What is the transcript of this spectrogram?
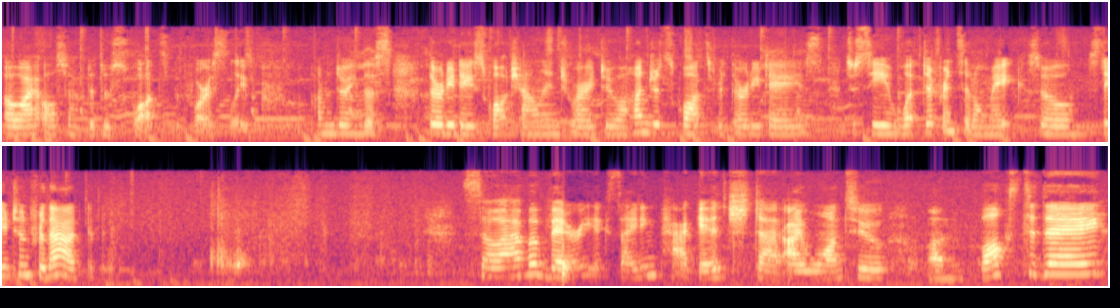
Oh, I also have to do squats before I sleep. I'm doing this 30 day squat challenge where I do 100 squats for 30 days to see what difference it'll make. So stay tuned for that. So I have a very exciting package that I want to unbox today.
